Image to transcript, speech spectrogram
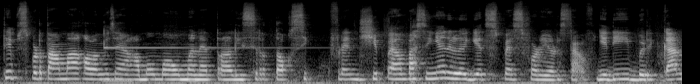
Tips pertama kalau misalnya kamu mau menetralisir toxic friendship yang pastinya adalah get space for yourself. Jadi berikan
